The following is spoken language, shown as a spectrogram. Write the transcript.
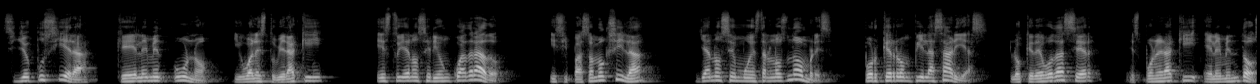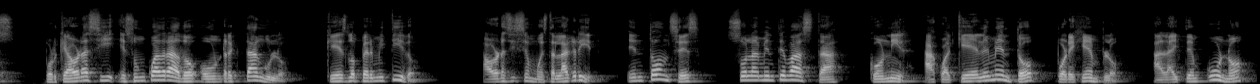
Si yo pusiera que element 1 igual estuviera aquí, esto ya no sería un cuadrado. Y si paso a Moxila, ya no se muestran los nombres, porque rompí las áreas. Lo que debo de hacer es poner aquí element 2, porque ahora sí es un cuadrado o un rectángulo, que es lo permitido. Ahora sí se muestra la grid. Entonces, solamente basta con ir a cualquier elemento, por ejemplo, al item 1,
